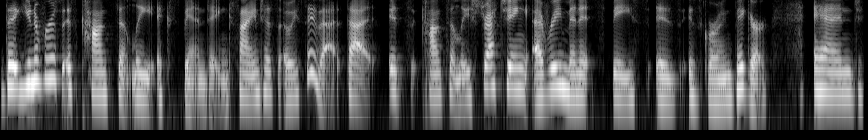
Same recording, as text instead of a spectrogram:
the universe is constantly expanding. Scientists always say that that it's constantly stretching. Every minute space is is growing bigger. And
